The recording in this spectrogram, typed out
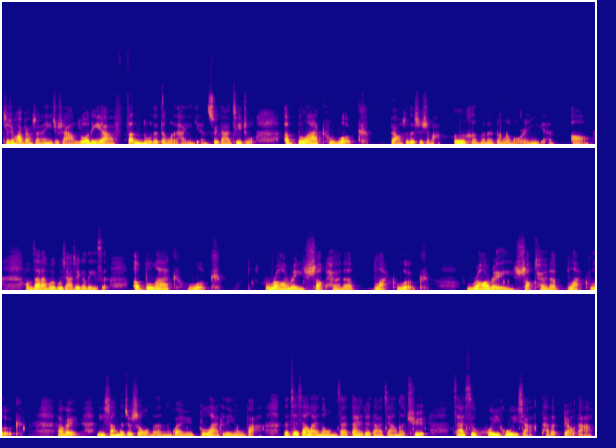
这句话表示含义就是啊，罗迪啊，愤怒地瞪了他一眼。所以大家记住，a black look 表示的是什么？恶狠狠地瞪了某人一眼啊！我们再来回顾一下这个例子：A black look。Rory shot her a black look. Rory shot her a black look. OK，以上呢就是我们关于 black 的用法。那接下来呢，我们再带着大家呢去再次回顾一下它的表达。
